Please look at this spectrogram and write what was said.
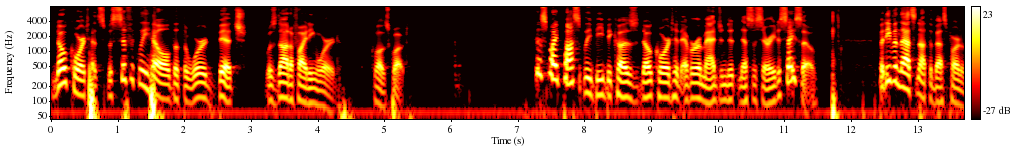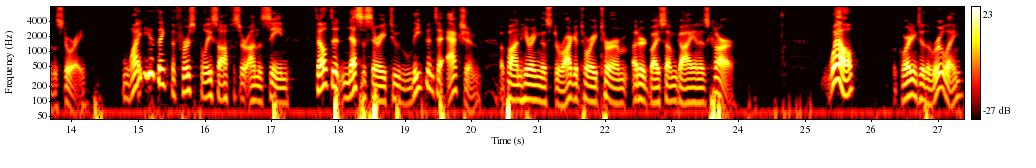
no court had specifically held that the word bitch was not a fighting word. Close quote. This might possibly be because no court had ever imagined it necessary to say so. But even that's not the best part of the story. Why do you think the first police officer on the scene felt it necessary to leap into action upon hearing this derogatory term uttered by some guy in his car? Well, according to the ruling,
